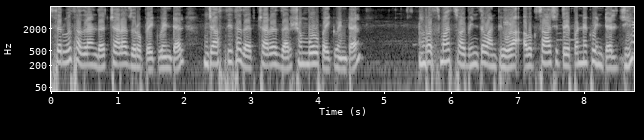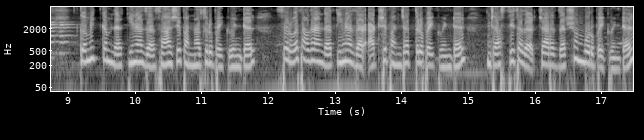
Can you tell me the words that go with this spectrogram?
सर्वसाधारण दर चार हजार रुपये क्विंटल जास्तीचा दर चार हजार शंभर रुपये क्विंटल भस्मात सोयाबीनचा वाण पिवळा आवक सहाशे त्रेपन्न क्विंटलची कमीत कमी दर तीन हजार सहाशे पन्नास रुपये क्विंटल सर्वसाधारण दर तीन हजार आठशे पंच्याहत्तर रुपये क्विंटल जास्तीचा दर चार हजार शंभर रुपये क्विंटल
